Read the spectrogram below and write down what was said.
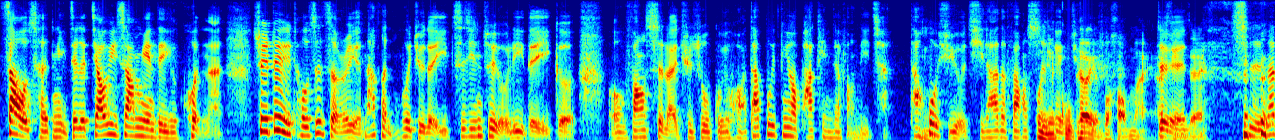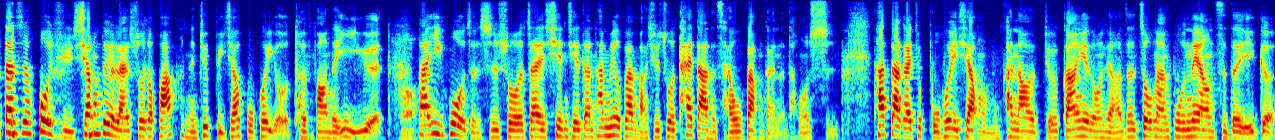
造成你这个交易上面的一个困难，所以对于投资者而言，他可能会觉得以资金最有利的一个呃方式来去做规划，他不一定要 parking 在房地产。他或许有其他的方式可以，股票也不好买啊。对，现在是 那，但是或许相对来说的话，可能就比较不会有囤房的意愿。那亦或者是说，在现阶段他没有办法去做太大的财务杠杆的同时，他大概就不会像我们看到，就刚刚叶总讲的在中南部那样子的一个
